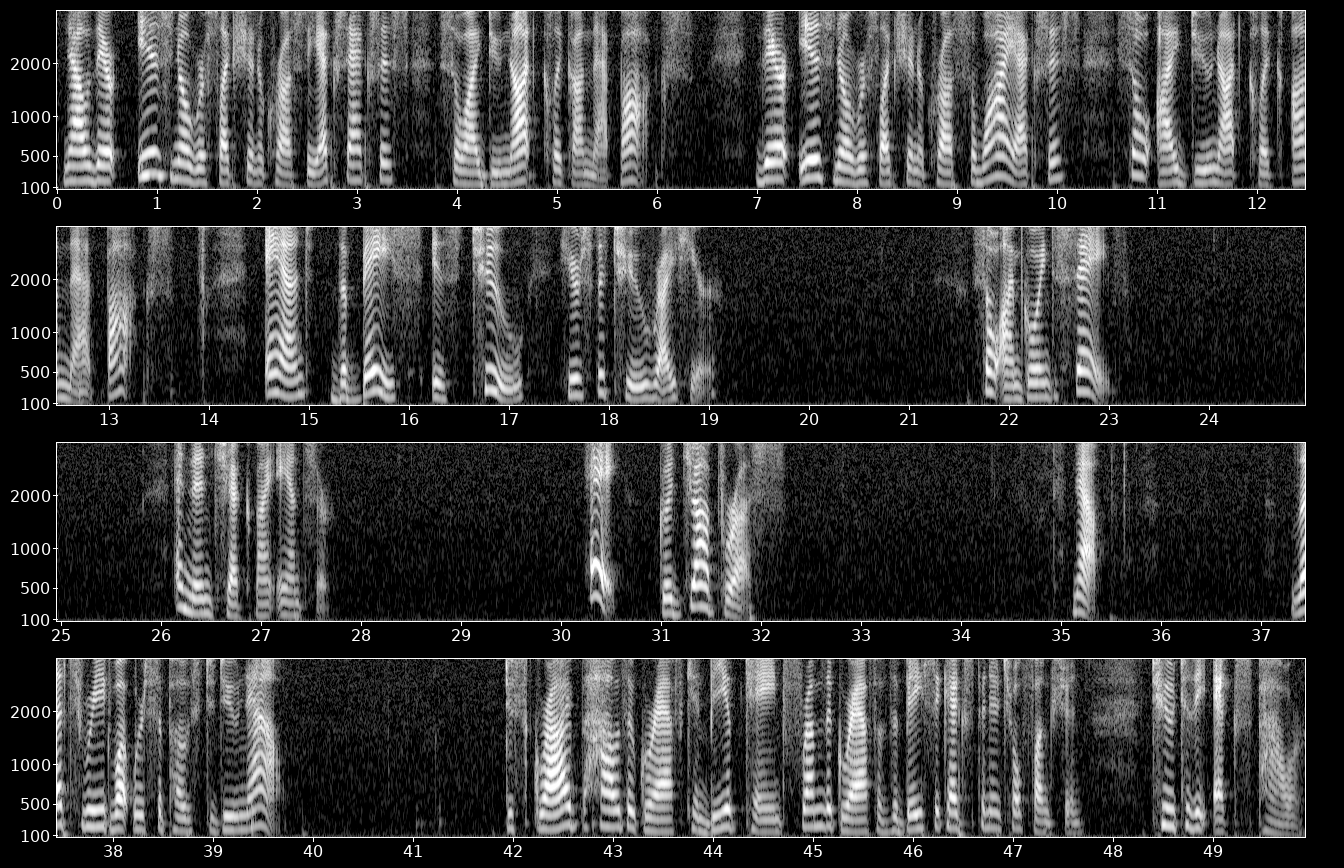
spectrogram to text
Now there is no reflection across the x-axis, so I do not click on that box. There is no reflection across the y-axis, so I do not click on that box. And the base is 2. Here's the 2 right here. So I'm going to save. And then check my answer. Hey, good job for us. Now, let's read what we're supposed to do now. Describe how the graph can be obtained from the graph of the basic exponential function 2 to the x power.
